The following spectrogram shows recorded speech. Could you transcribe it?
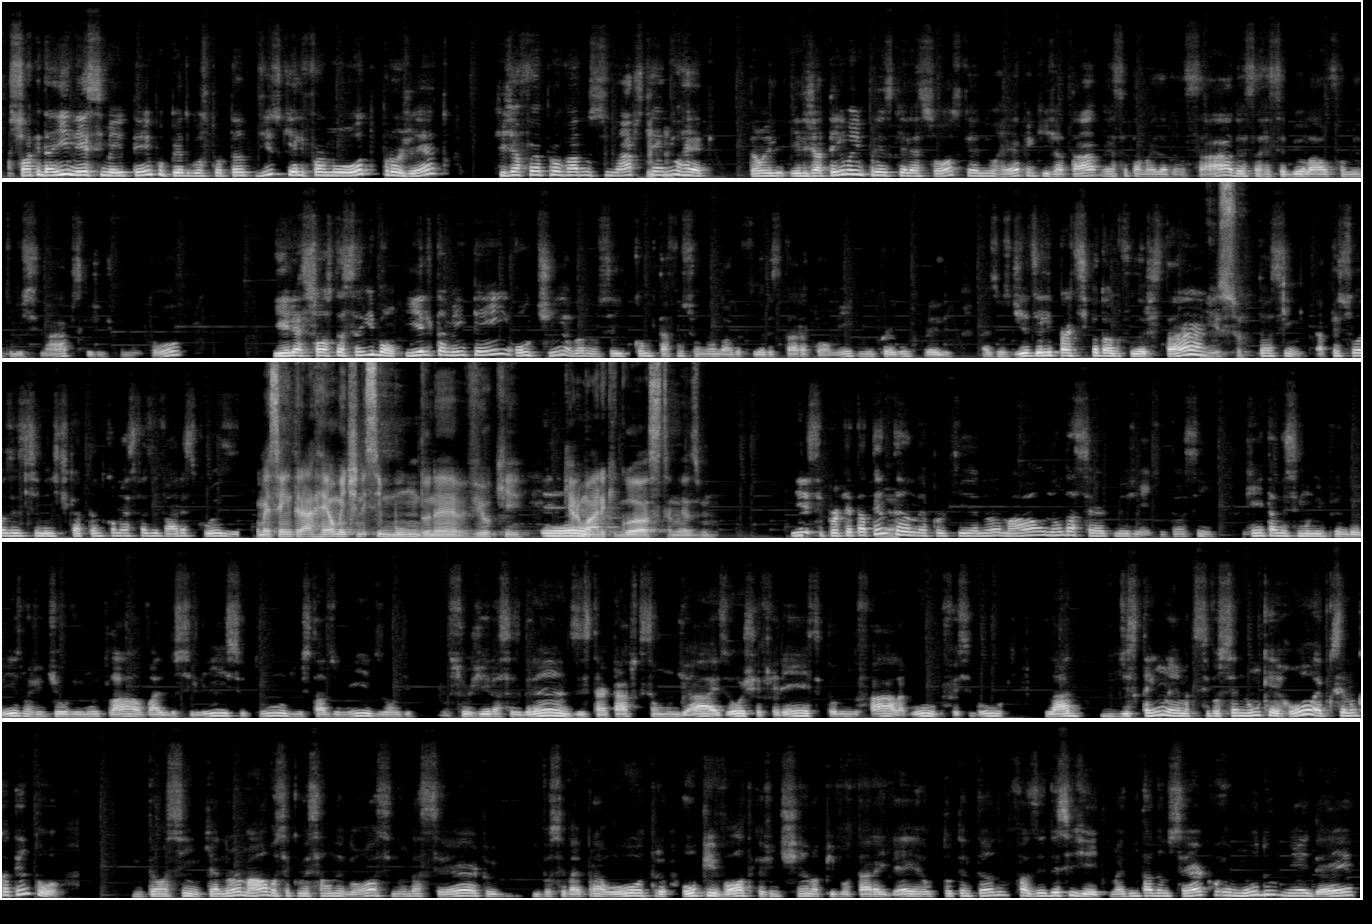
Só que daí, nesse meio tempo, o Pedro gostou tanto disso que ele formou outro projeto que já foi aprovado no Synapse, que é a Uhum. New Rap. Então ele, ele já tem uma empresa que ele é sócio, que é a New Rap, que já tá, essa tá mais avançada, essa recebeu lá o fomento do Synapse, que a gente comentou. E ele é sócio da Sangue Bom. E ele também tem, ou tinha, agora não sei como que tá funcionando a Agroflorestar atualmente, não pergunto para ele faz uns dias, ele participa do Agroflorestar, Isso. então, assim, a pessoa às vezes se identifica tanto começa a fazer várias coisas. Comecei a entrar realmente nesse mundo, né? Viu que, É, que era uma área que gosta mesmo. Isso, porque tá tentando, né? Porque é normal, não dá certo, né, gente? Então, assim, quem tá nesse mundo do empreendedorismo, a gente ouve muito lá o Vale do Silício, tudo, nos Estados Unidos, onde surgiram essas grandes startups que são mundiais, hoje referência, que todo mundo fala, Google, Facebook. Lá diz que tem um lema que se você nunca errou, é porque você nunca tentou. Então, assim, que é normal você começar um negócio e não dá certo, e você vai para outro, ou pivota, que a gente chama, pivotar a ideia. Eu estou tentando fazer desse jeito, mas não está dando certo, eu mudo minha ideia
